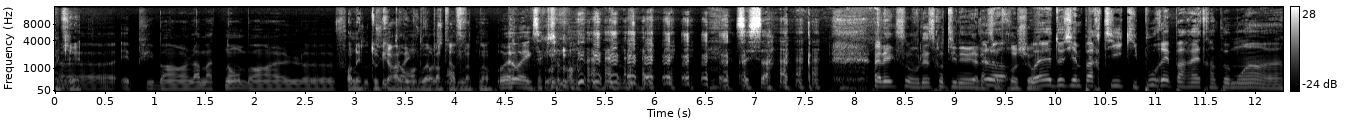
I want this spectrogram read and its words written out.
Ok. Euh, et puis, ben, là, maintenant, ben, le font On est tout tout cœur avec vous à partir de maintenant. Ouais, ouais, exactement. C'est ça. Alex, on vous laisse continuer, Alexandre Prochaud. ouais, deuxième partie qui pourrait paraître un peu moins euh,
